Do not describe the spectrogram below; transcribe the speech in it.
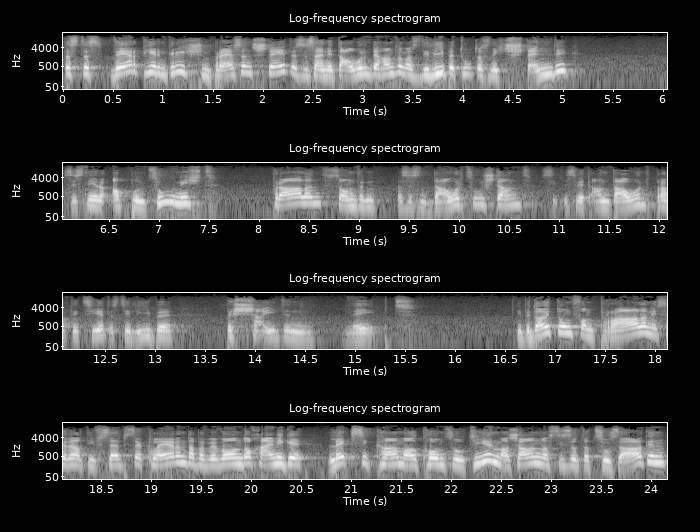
dass das Verb hier im griechischen Präsens steht, das ist eine dauernde Handlung, also die Liebe tut das nicht ständig, es ist nur ab und zu nicht prahlend, sondern das ist ein Dauerzustand. Es wird andauernd praktiziert, dass die Liebe bescheiden lebt. Die Bedeutung von prahlen ist relativ selbsterklärend, aber wir wollen doch einige Lexika mal konsultieren, mal schauen, was die so dazu sagen.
